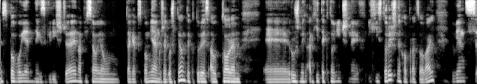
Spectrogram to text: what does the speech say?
y, z powojennych zgliszczy. Napisał ją, tak jak wspomniałem, Grzegorz Piątek, który jest autorem y, różnych architektonicznych i historycznych opracowań, więc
